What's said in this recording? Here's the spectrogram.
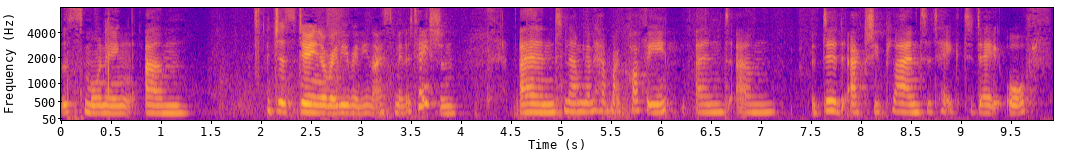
this morning, um, just doing a really, really nice meditation. And now I'm going to have my coffee, and um, did actually plan to take today off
